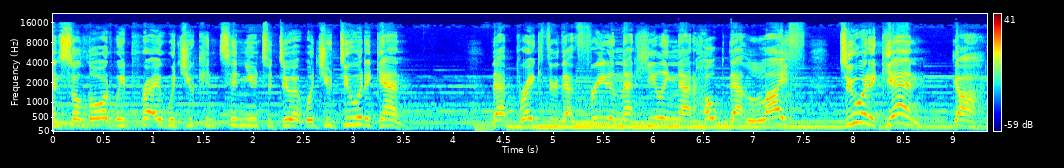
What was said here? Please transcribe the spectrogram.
And so, Lord, we pray, would you continue to do it? Would you do it again? That breakthrough, that freedom, that healing, that hope, that life. Do it again, God.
